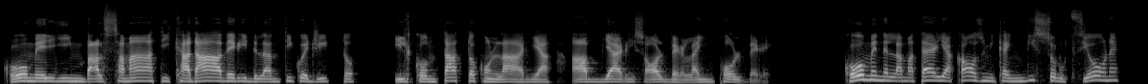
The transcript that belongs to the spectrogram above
come gli imbalsamati cadaveri dell'antico Egitto, il contatto con l'aria abbia a risolverla in polvere. Come nella materia cosmica in dissoluzione,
